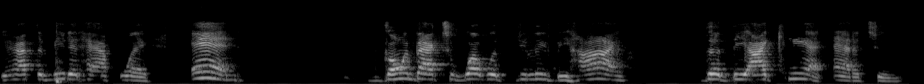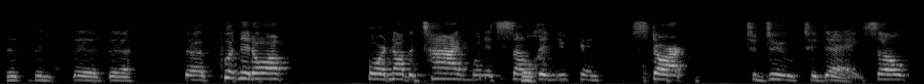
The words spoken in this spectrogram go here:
You have to meet it halfway. And going back to what would you leave behind, the the I can't attitude, the the the the, the putting it off for another time when it's something you can start to do today. So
